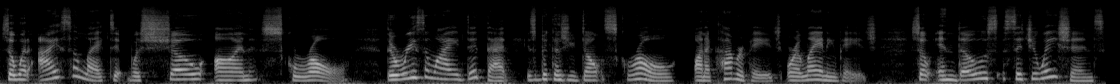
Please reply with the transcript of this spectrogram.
So what I selected was show on scroll. The reason why I did that is because you don't scroll on a cover page or a landing page. So in those situations,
